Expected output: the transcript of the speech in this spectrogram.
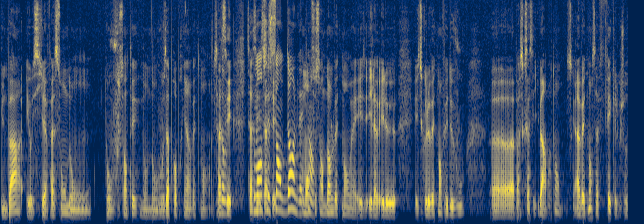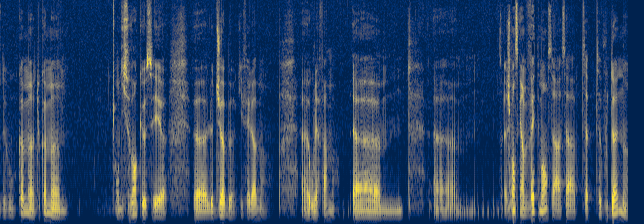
d'une part et aussi la façon dont, dont vous vous sentez, dont, dont, vous appropriez un vêtement. Ça, c'est, comment on se sent dans le vêtement. Comment on se sent dans le vêtement, ouais, et, et, et, le, et ce que le vêtement fait de vous. Euh, parce que ça, c'est hyper important. Parce qu'un vêtement, ça fait quelque chose de vous. Comme, tout comme euh, on dit souvent que c'est euh, le job qui fait l'homme ou la femme. Euh, euh, je pense qu'un vêtement, ça, ça, ça, vous donne,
